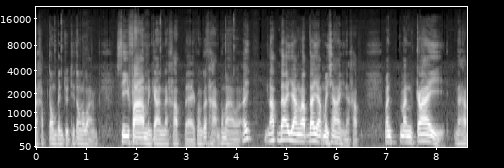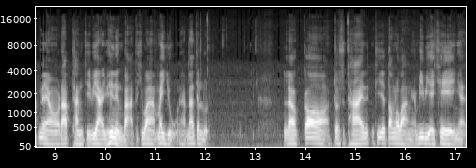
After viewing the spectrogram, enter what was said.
นะครับ ต้องเป็นจุดที่ต้องระวังซีฟาร์เหมือนกันนะครับ แต่คนก็ถามเข้ามาว่าเอ้ยรับได้ยังรับได้ยังไม่ใช่นะครับ มันมันใกล้นะครับแนวรับทางจิตวิทยาอยู่ที่ 1 บาท แต่คิดว่าไม่อยู่นะครับน่าจะหลุด แล้วก็ตัวสุดท้ายที่จะต้องระวังเนี่ย BBAK อย่างเงี้ย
